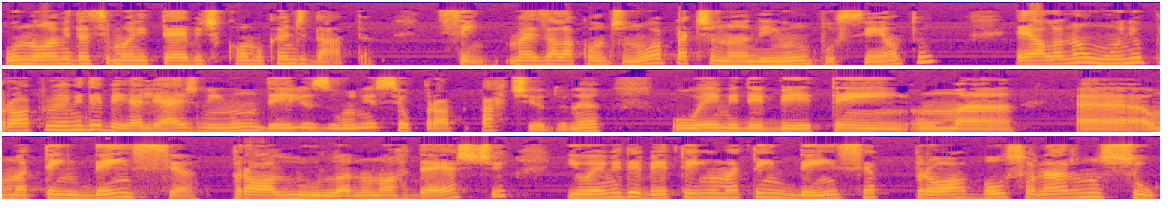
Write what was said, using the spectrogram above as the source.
o nome da Simone Tebet como candidata. Sim, mas ela continua patinando em 1%, ela não une o próprio MDB. Aliás, nenhum deles une o seu próprio partido, né? O MDB tem uma, uh, uma tendência pró-Lula no Nordeste e o MDB tem uma tendência pró-Bolsonaro no Sul.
